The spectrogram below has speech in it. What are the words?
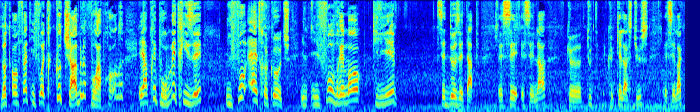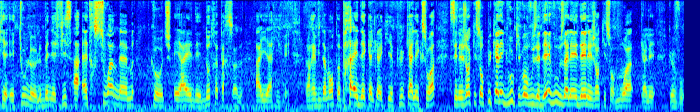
Donc en fait, il faut être coachable pour apprendre, et après pour maîtriser, il faut être coach. Il faut vraiment qu'il y ait ces deux étapes. Et c'est là que tout, que, qu'est l'astuce, et c'est là qu'est tout le, bénéfice à être soi-même coach et à aider d'autres personnes à y arriver. Alors évidemment, on ne peut pas aider quelqu'un qui est plus calé que soi. C'est les gens qui sont plus calés que vous qui vont vous aider. Vous, vous allez aider les gens qui sont moins calés que vous.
